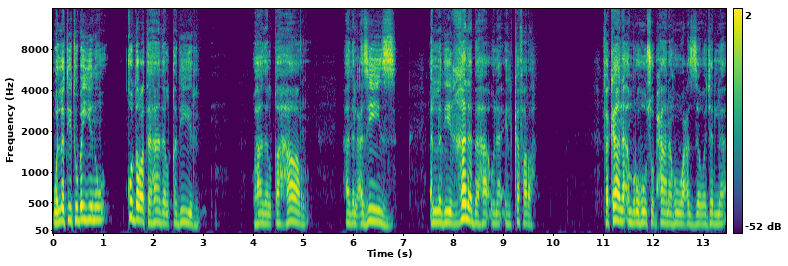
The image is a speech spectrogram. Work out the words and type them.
والتي تبين قدرة هذا القدير وهذا القهار هذا العزيز الذي غلب هؤلاء الكفرة. فكان أمره سبحانه وعز وجل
